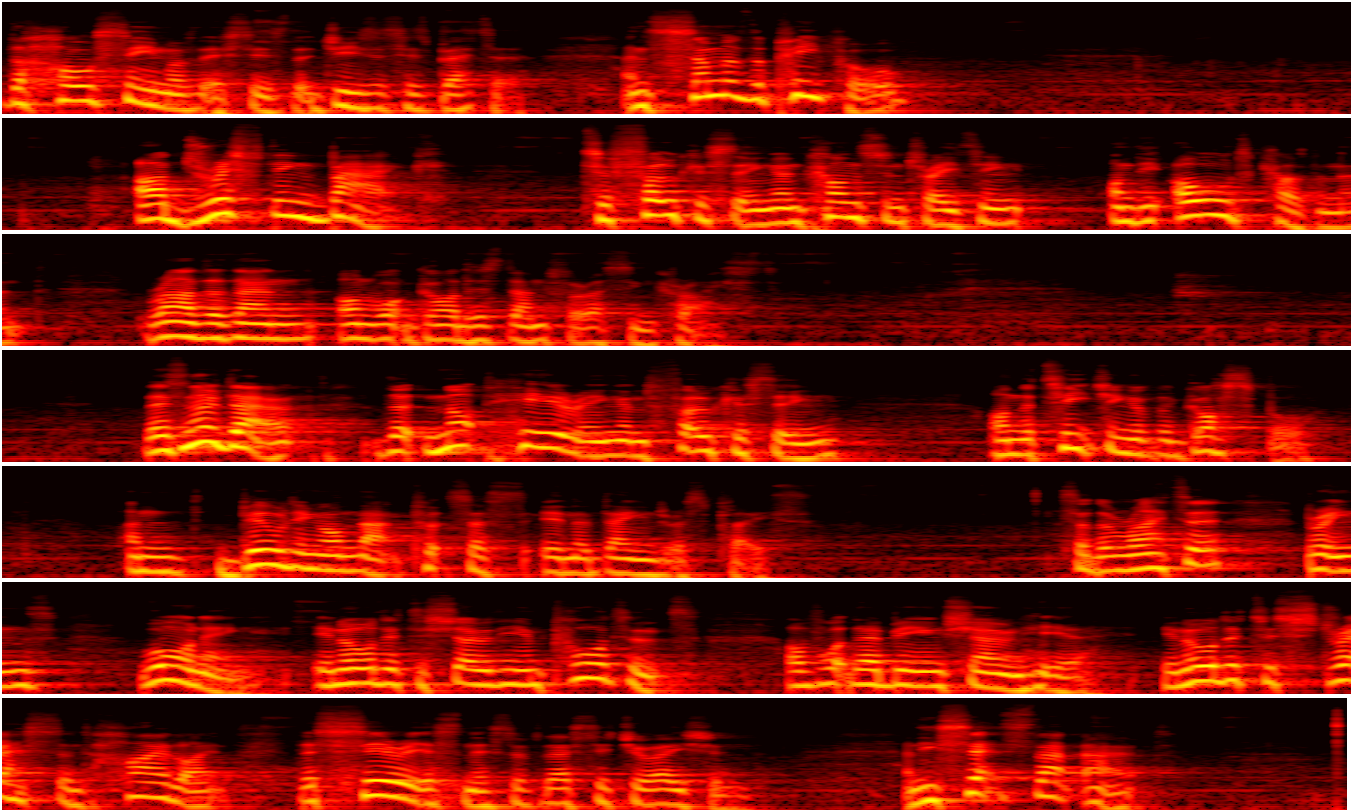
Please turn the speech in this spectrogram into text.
the whole theme of this is that Jesus is better. And some of the people are drifting back to focusing and concentrating on the old covenant rather than on what God has done for us in Christ. There's no doubt that not hearing and focusing on the teaching of the gospel and building on that puts us in a dangerous place. So the writer brings warning in order to show the importance of what they're being shown here, in order to stress and highlight the seriousness of their situation. And he sets that out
